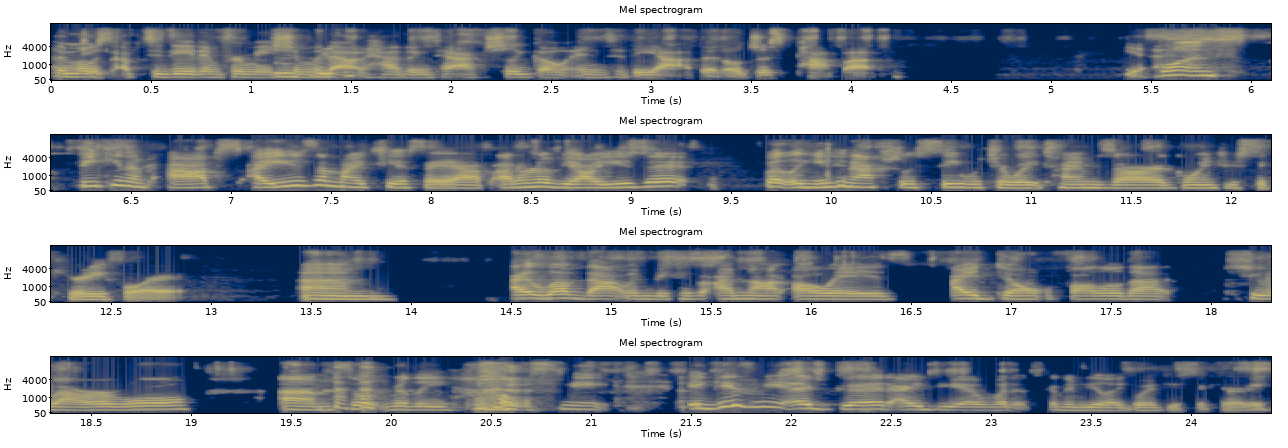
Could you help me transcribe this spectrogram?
the most up to date information mm-hmm. without having to actually go into the app. It'll just pop up. Yes. Well, and speaking of apps, I use the My TSA app. I don't know if y'all use it, but like you can actually see what your wait times are going through security for it. Um, I love that one because I'm not always. I don't follow that two hour rule. Um, so it really helps me. It gives me a good idea of what it's going to be like going through security.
